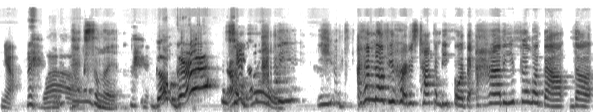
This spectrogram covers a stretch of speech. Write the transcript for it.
Yeah. Wow. Excellent. Go, girl. So, how do you, you, I don't know if you heard us talking before, but how do you feel about the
